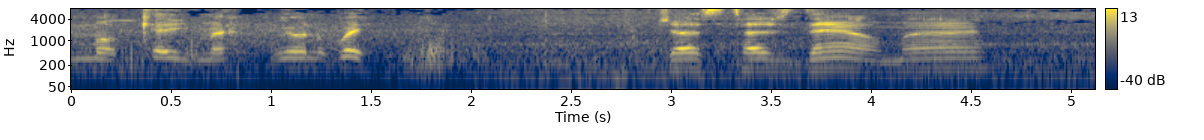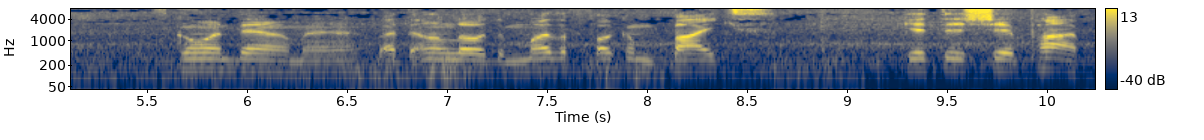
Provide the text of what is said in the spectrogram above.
MLK, man. We on the way. Just touched down, man. It's going down, man. About to unload the motherfucking bikes. Get this shit popping.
